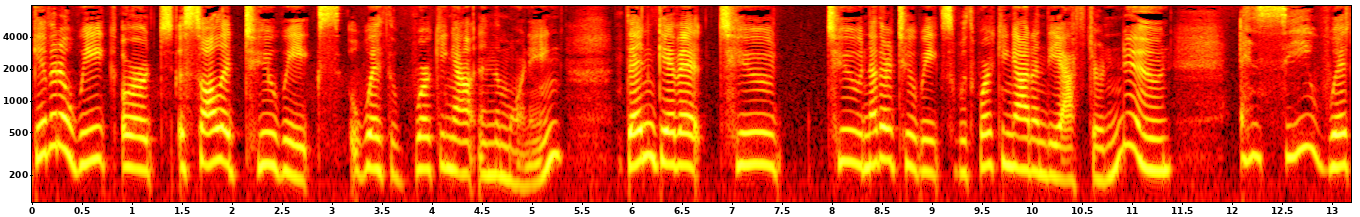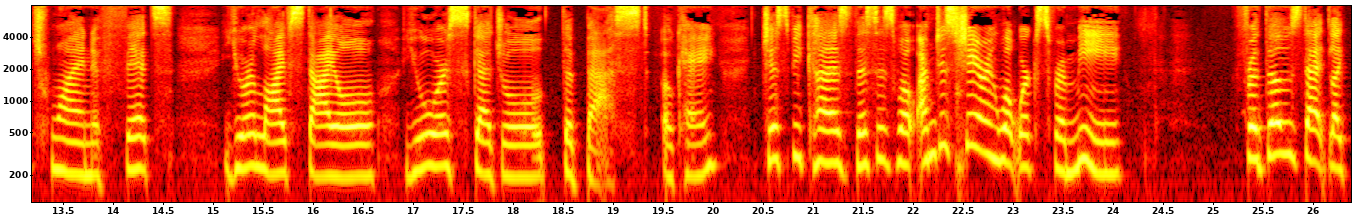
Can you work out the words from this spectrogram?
give it a week or a solid 2 weeks with working out in the morning. Then give it two two another 2 weeks with working out in the afternoon and see which one fits your lifestyle, your schedule the best, okay? Just because this is what I'm just sharing what works for me. For those that like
